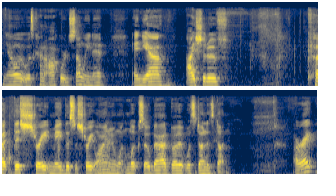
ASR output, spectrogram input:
you know, it was kind of awkward sewing it. And yeah, I should have cut this straight and made this a straight line and it wouldn't look so bad, but what's done is done. All right.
